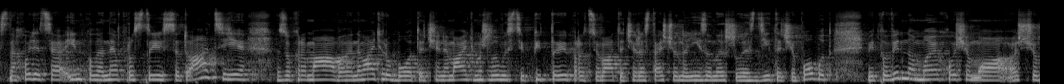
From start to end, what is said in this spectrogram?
знаходяться інколи не в простій ситуації. Зокрема, вони не мають роботи чи не мають можливості піти працювати через те, що на ній залишились діти чи побут. Відповідно, ми хочемо, щоб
